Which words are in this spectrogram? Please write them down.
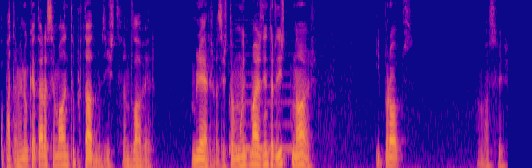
Opa, também não quer estar a ser mal interpretado, mas isto, vamos lá ver. Mulheres, vocês estão muito mais dentro disto que nós. E props. A vocês.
